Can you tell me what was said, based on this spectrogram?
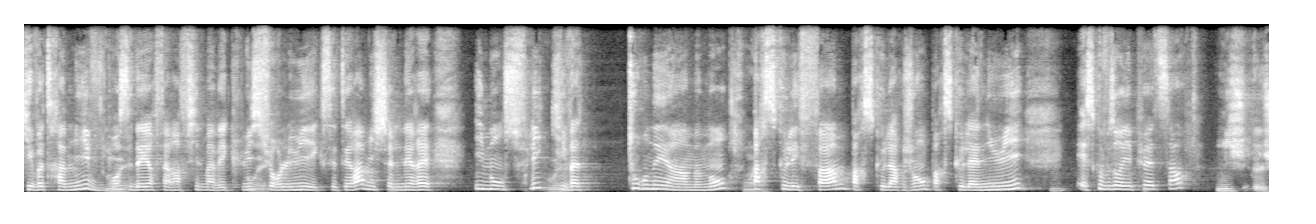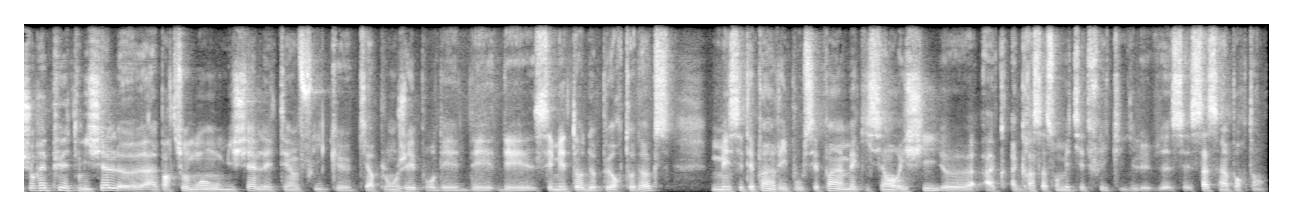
qui est votre ami? Vous Oui. pensez d'ailleurs faire un film avec lui, Oui. sur lui, etc. Michel Néret, immense flic, qui va tourner à un moment parce que les femmes, parce que l'argent, parce que la nuit. Mm. Est-ce que vous auriez pu être ça? Euh, J'aurais pu être Michel euh, à partir du moment où Michel était un flic euh, qui a plongé pour des, des, des- ses méthodes peu orthodoxes, mais c'était pas un ripou, c'est pas un mec qui s'est enrichi euh, à- à- grâce à son métier de flic. Il- ça, c'est important.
